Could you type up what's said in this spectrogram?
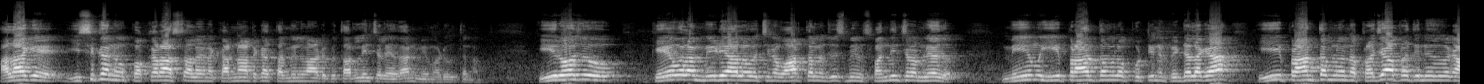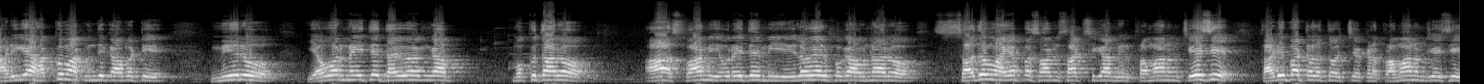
అలాగే ఇసుకను పక్క రాష్ట్రాలైన కర్ణాటక తమిళనాడుకు తరలించలేదా అని మేము అడుగుతున్నాం. ఈరోజు కేవలం మీడియాలో వచ్చిన వార్తలను చూసి మేము స్పందించడం లేదు. మేము ఈ ప్రాంతంలో పుట్టిన బిడ్డలుగా ఈ ప్రాంతంలో ఉన్న ప్రజాప్రతినిధులుగా అడిగే హక్కు మాకుంది కాబట్టి మీరు ఎవరినైతే దైవంగా మొక్కుతారో ఆ స్వామి ఎవరైతే మీ ఇలవేల్పుగా ఉన్నారో సదుము అయ్యప్ప స్వామి సాక్షిగా మీరు ప్రమాణం చేసి తడి బట్టలతో వచ్చి ఇక్కడ ప్రమాణం చేసి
